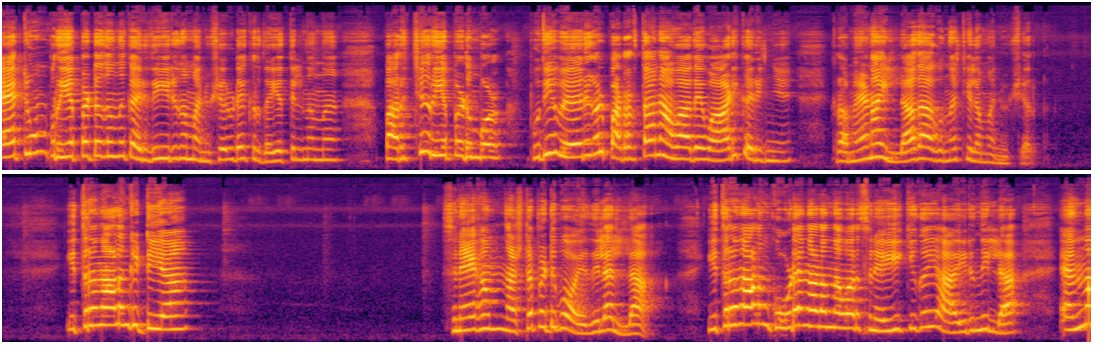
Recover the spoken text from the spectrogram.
ഏറ്റവും പ്രിയപ്പെട്ടതെന്ന് കരുതിയിരുന്ന മനുഷ്യരുടെ ഹൃദയത്തിൽ നിന്ന് പറിച്ചെറിയപ്പെടുമ്പോൾ പുതിയ വേരുകൾ പടർത്താനാവാതെ വാടിക്കരിഞ്ഞ് ക്രമേണ ഇല്ലാതാകുന്ന ചില മനുഷ്യർ. ഇത്രനാളും കിട്ടിയ സ്നേഹം നഷ്ടപ്പെട്ടു പോയതിലല്ല. ഇത്രനാളും കൂടെ നടന്നവർ സ്നേഹിക്കുകയായിരുന്നില്ല എന്ന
